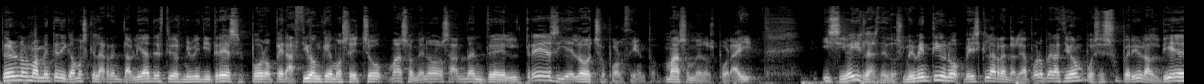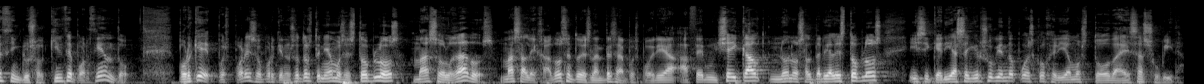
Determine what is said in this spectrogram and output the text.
pero normalmente digamos que la rentabilidad de este 2023 por operación que hemos hecho más o menos anda entre el 3 y el 8%, más o menos por ahí. Y si veis las de 2021, veis que la rentabilidad por operación pues es superior al 10, incluso al 15%. ¿Por qué? Pues por eso, porque nosotros teníamos stop loss más holgados, más alejados, entonces la empresa pues podría hacer un shakeout, no nos saltaría el stop loss y si quería seguir subiendo pues cogeríamos toda esa subida.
